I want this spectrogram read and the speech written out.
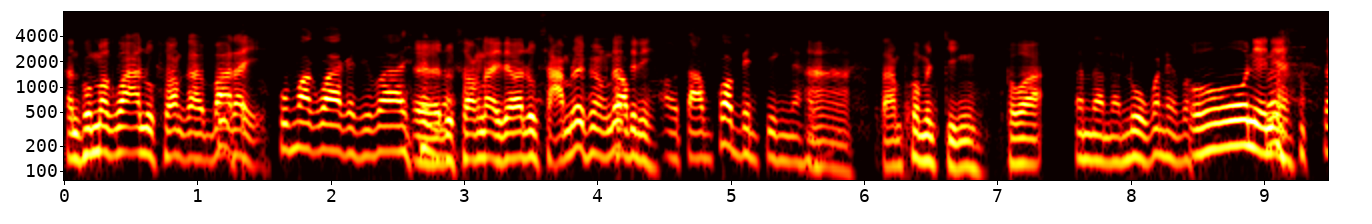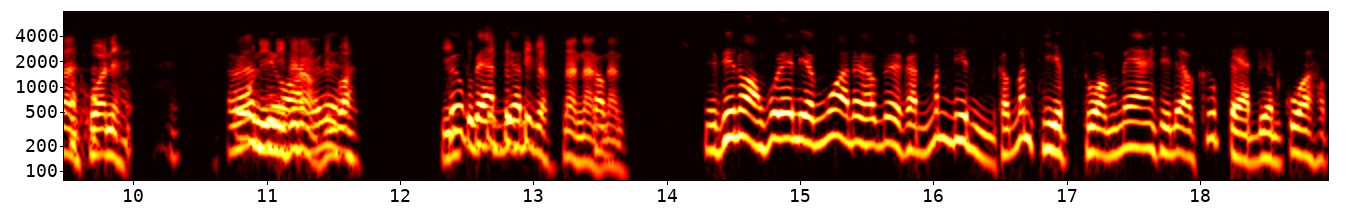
คันผมมักว่าลูกสองกับว่าได้ผู้มากว่าก็สิว่าเออลูกสองได้แต่ว่าลูกสามเด้อพี่น้องคเด้อรับตัวนี้เอาตามความเป็นจริงนะครับอ่าตามความเป็นจริง เพราะว่านั่นนั่นๆๆลูกมันเห็นปะโอ้เนี่ยเนี่ยด้านครัวเนี่ยโอ้นี่นี่พี่น้องเห็นป่ะยิงคือตุ๊กแปติ๊ดกเดืตุ๊อกนติ๊กเลยนั่นนั่นครับนั่นนี่พี่น้องผู้ได้เลี้ยงงัวนะครับด้วยคันมันดิ้นคันมันถีบสวงแมงสิแล้วคือแปดเดือนกว่าครับ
